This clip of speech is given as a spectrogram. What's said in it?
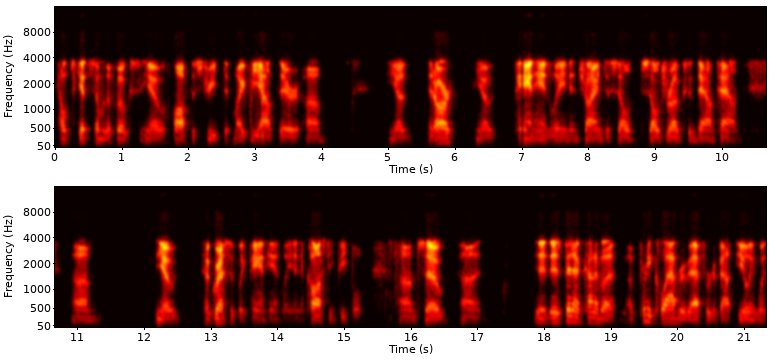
helps get some of the folks you know off the street that might be out there um, you know that are you know panhandling and trying to sell sell drugs in downtown. Um, you know, aggressively panhandling and accosting people. Um, so uh, there's been a kind of a, a, pretty collaborative effort about dealing with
